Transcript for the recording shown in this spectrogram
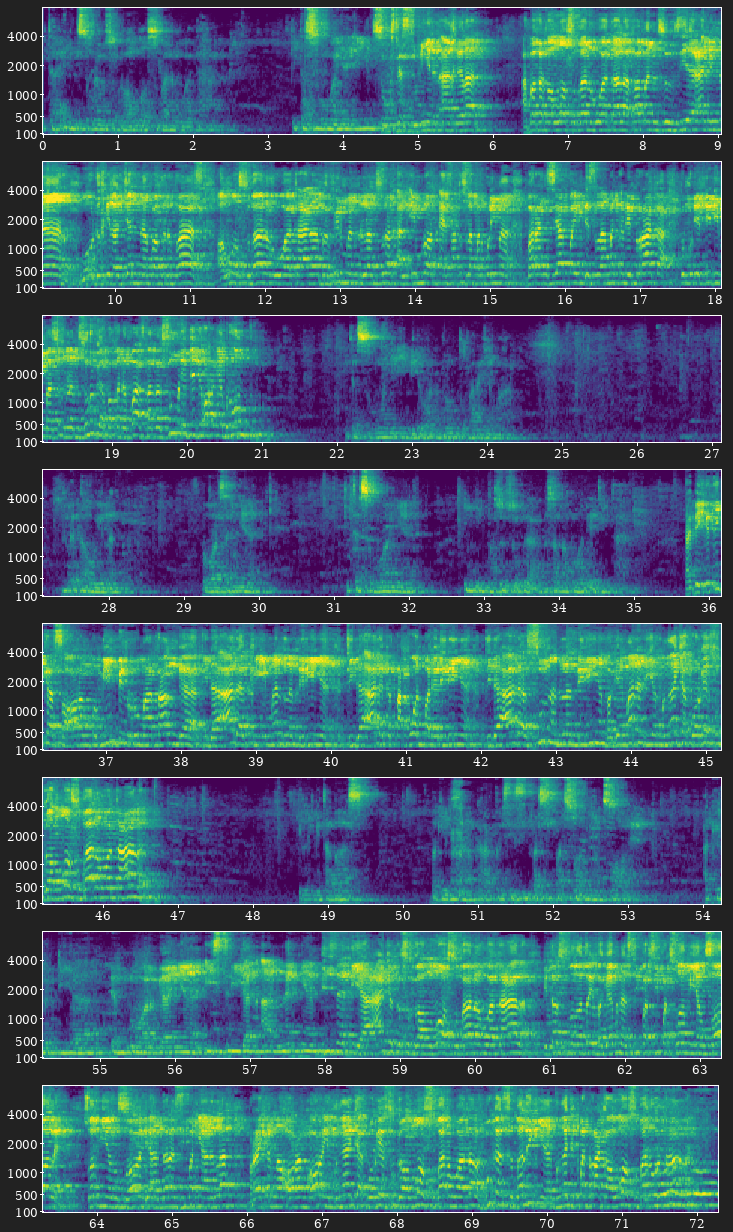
Kita ingin semua surga Allah Subhanahu wa taala. Kita semuanya ingin sukses dunia dan akhirat. Apa kata Allah Subhanahu wa taala? "Faman zuhziya 'anil nar wa udkhilal jannah faqad faz." Allah Subhanahu wa taala berfirman dalam surat Al-Imran ayat 185, barang siapa yang diselamatkan dari neraka, kemudian dia dimasuk dalam surga, faqad faz, maka sungguh dia menjadi orang yang beruntung. Kita semuanya ingin menjadi orang beruntung para jemaah. Ketahuilah bahwasanya kita semuanya ingin masuk surga bersama keluarga kita. Tapi ketika seorang pemimpin rumah tangga tidak ada keimanan dalam dirinya, tidak ada ketakwaan pada dirinya, tidak ada sunnah dalam dirinya, bagaimana dia mengajak keluarga surga Allah Subhanahu wa taala? Ini kita bahas bagaimana karakteristik sifat-sifat suami yang soleh agar dia dan keluarganya, istri dan ajak ke surga Allah Subhanahu wa taala. Kita harus mengetahui bagaimana sifat-sifat suami yang soleh. Suami yang soleh di antara sifatnya adalah mereka adalah orang-orang yang mengajak keluarga surga Allah Subhanahu wa taala, bukan sebaliknya mengajak ke neraka Allah Subhanahu wa taala.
